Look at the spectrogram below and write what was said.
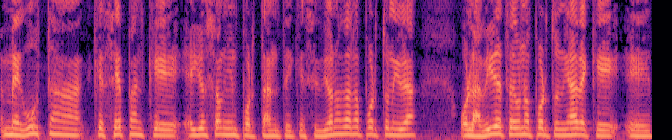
me gusta que sepan que ellos son importantes y que si Dios nos da la oportunidad o la vida te da una oportunidad de que eh,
